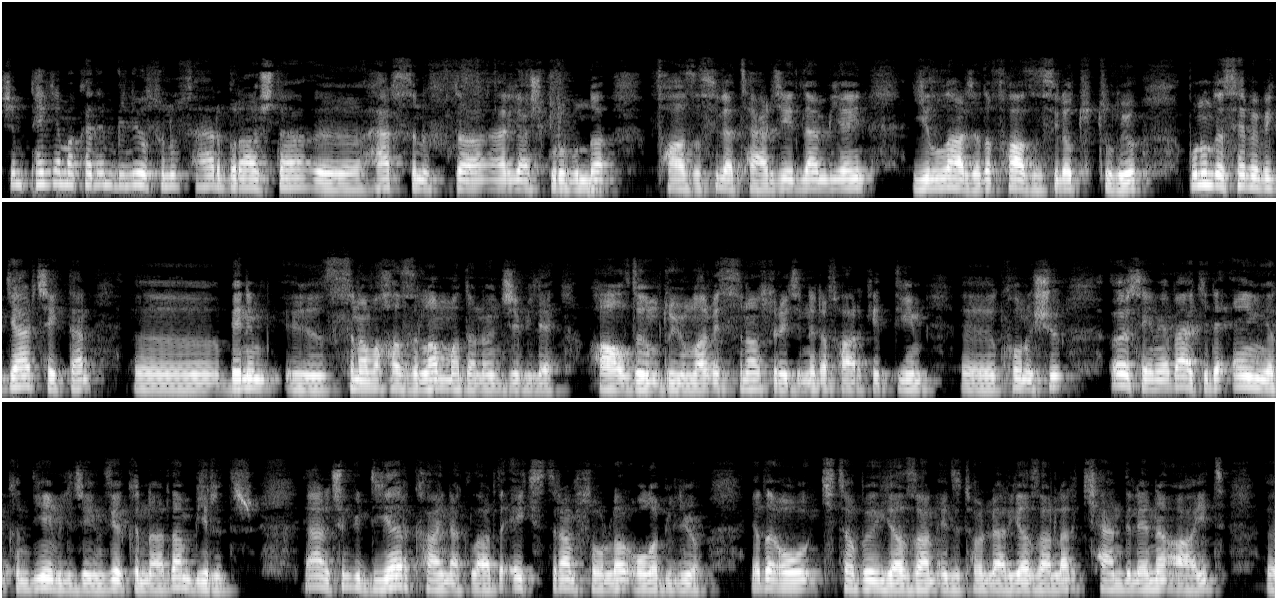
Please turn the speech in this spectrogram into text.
Şimdi PEGEM Akademi biliyorsunuz her branşta, e, her sınıfta, her yaş grubunda fazlasıyla tercih edilen bir yayın. Yıllarca da fazlasıyla tutuluyor. Bunun da sebebi gerçekten benim e, sınava hazırlanmadan önce bile aldığım duyumlar ve sınav sürecinde de fark ettiğim e, konu şu. ÖSYM belki de en yakın diyebileceğimiz yakınlardan biridir. Yani çünkü diğer kaynaklarda ekstrem sorular olabiliyor. Ya da o kitabı yazan editörler, yazarlar kendilerine ait, e,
